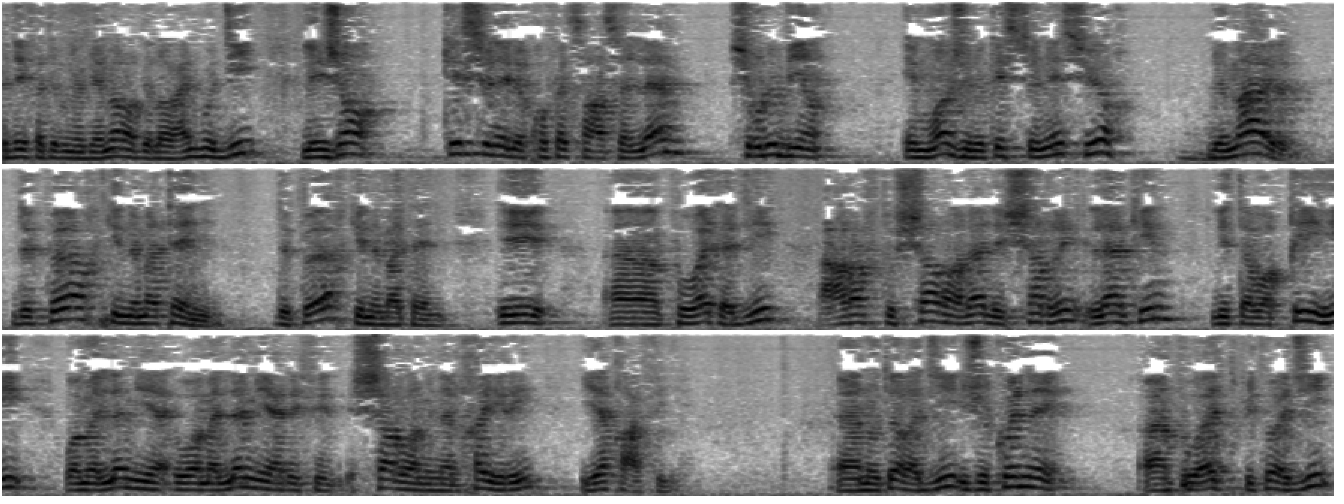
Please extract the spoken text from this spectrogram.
Hudayfa ibn al-Yaman anhu dit les gens questionnaient le prophète sallallahu alayhi wa sallam sur le bien et moi je le questionnais sur le mal de peur qu'il ne m'atteigne de peur qu'il ne m'atteigne et un poète a dit عرفت الشر لا للشر لكن لتوقيه ومن لم ومن لم يعرف الشر من الخير يقع فيه un auteur a dit je connais un poète plutôt a dit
